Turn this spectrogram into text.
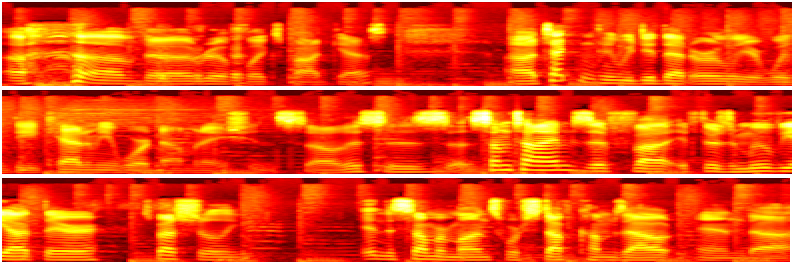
uh, of the Real Flicks podcast. Uh, technically, we did that earlier with the Academy Award nominations. So this is uh, sometimes if uh, if there's a movie out there, especially in the summer months where stuff comes out and uh,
